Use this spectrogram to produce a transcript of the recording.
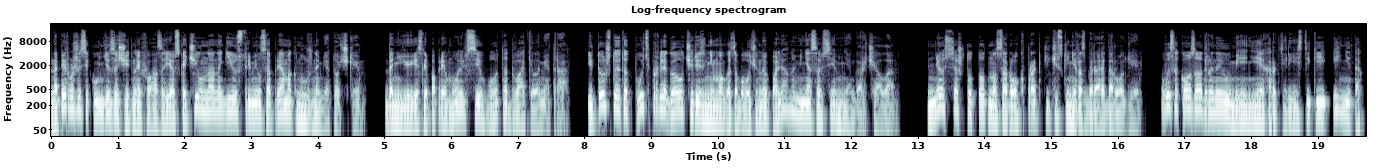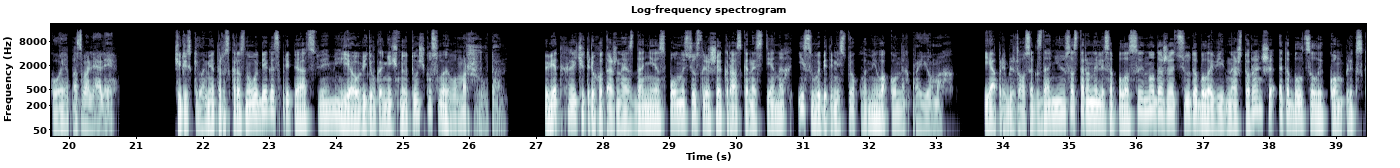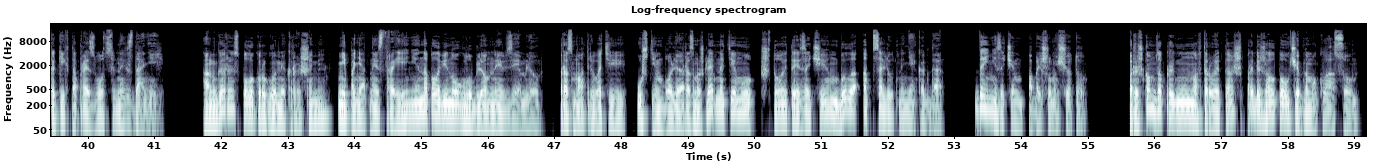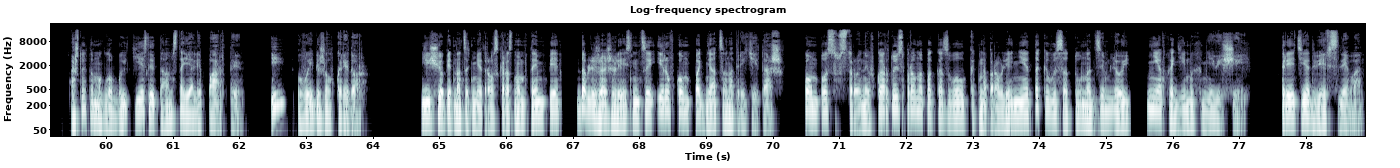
На первой же секунде защитной фазы я вскочил на ноги и устремился прямо к нужной мне точке. До нее, если по прямой, всего-то два километра. И то, что этот путь пролегал через немного заболоченную поляну, меня совсем не огорчало. Несся, что тот носорог, практически не разбирая дороги. Высоко задранные умения, характеристики и не такое позволяли. Через километр скоростного бега с препятствиями я увидел конечную точку своего маршрута. Ветхое четырехэтажное здание с полностью слезшей краской на стенах и с выбитыми стеклами в оконных проемах. Я приближался к зданию со стороны лесополосы, но даже отсюда было видно, что раньше это был целый комплекс каких-то производственных зданий. Ангары с полукруглыми крышами, непонятные строения, наполовину углубленные в землю. Рассматривать и, уж тем более размышлять на тему, что это и зачем, было абсолютно некогда. Да и незачем, по большому счету. Прыжком запрыгнул на второй этаж, пробежал по учебному классу. А что это могло быть, если там стояли парты? И выбежал в коридор. Еще 15 метров в скоростном темпе до ближайшей лестницы и рывком подняться на третий этаж. Компас, встроенный в карту, исправно показывал как направление, так и высоту над землей необходимых мне вещей. Третья дверь слева.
